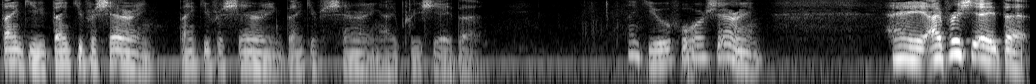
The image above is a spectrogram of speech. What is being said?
Thank you. Thank you for sharing. Thank you for sharing. Thank you for sharing. I appreciate that. Thank you for sharing. Hey, I appreciate that.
